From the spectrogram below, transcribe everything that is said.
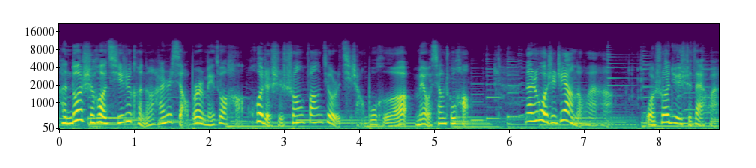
很多时候其实可能还是小辈儿没做好，或者是双方就是气场不合，没有相处好。那如果是这样的话哈，我说句实在话，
